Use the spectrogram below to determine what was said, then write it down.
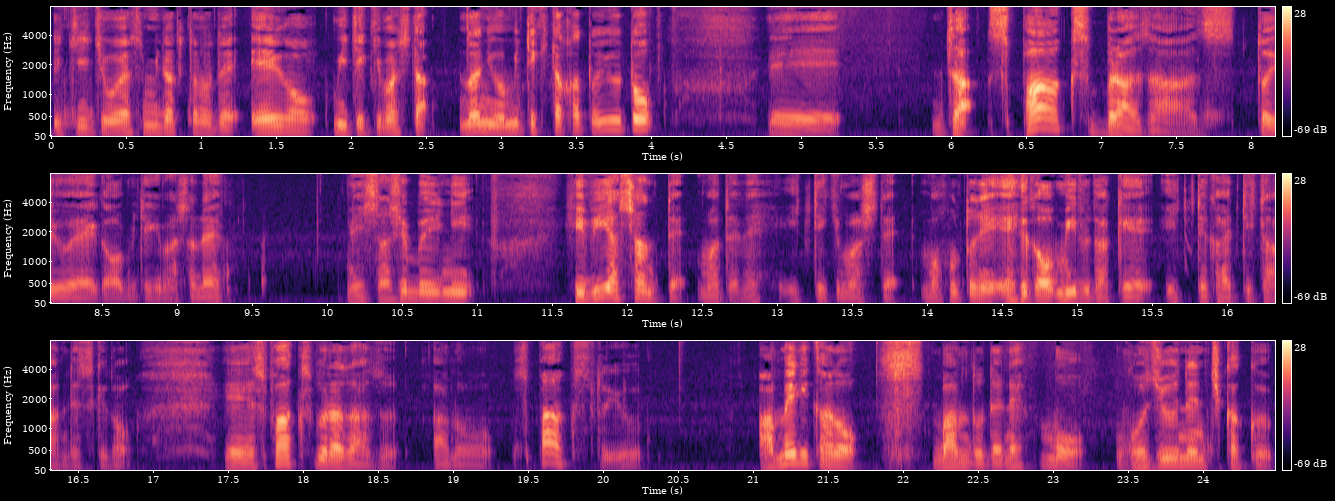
一日お休みだったので映画を見てきました。何を見てきたかというと、えー、ザ・スパークス・ブラザーズという映画を見てきましたね。ね久しぶりに日比谷シャンテまでね、行ってきまして、まあ本当に映画を見るだけ行って帰ってきたんですけど、えースパークス・ブラザーズ、あの、スパークスというアメリカのバンドでね、もう50年近く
